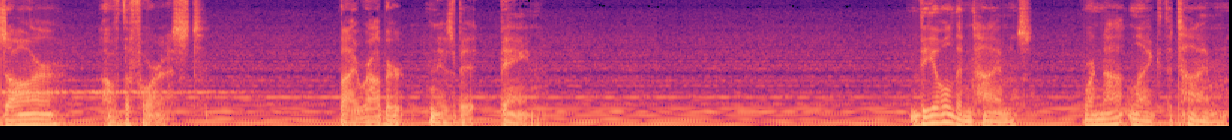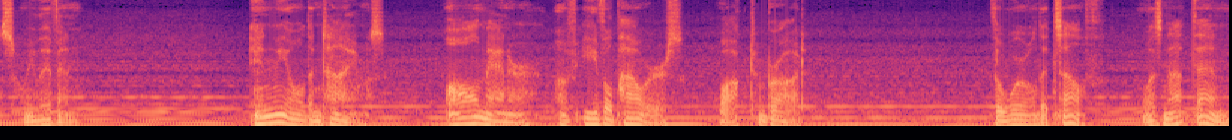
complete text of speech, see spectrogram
Czar of the Forest by Robert Nisbet Bain. The olden times were not like the times we live in. In the olden times, all manner of evil powers walked abroad. The world itself was not then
